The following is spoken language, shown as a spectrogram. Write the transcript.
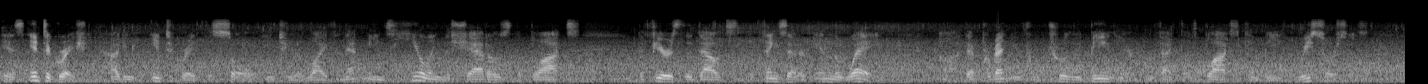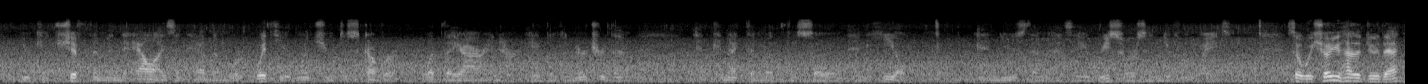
is integration. How do you integrate the soul into your life? And that means healing the shadows, the blocks, the fears, the doubts, the things that are in the way uh, that prevent you from truly being here. In fact, those blocks can be resources. You can shift them into allies and have them work with you once you discover what they are and are able to nurture them and connect them with the soul and heal and use them as a resource in different ways. So we show you how to do that,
